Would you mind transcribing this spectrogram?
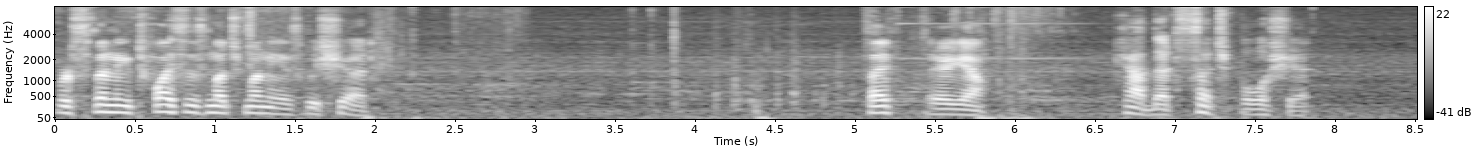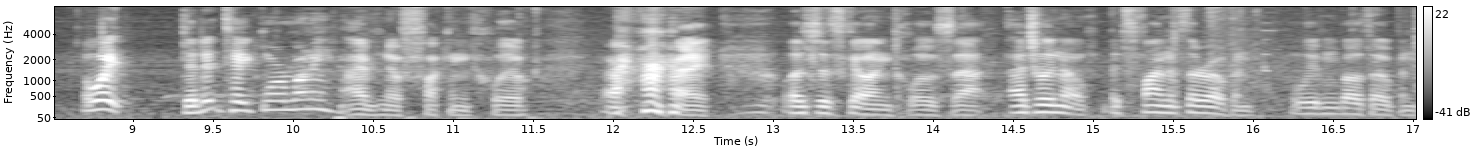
We're spending twice as much money as we should. Safe? There you go. God, that's such bullshit. Oh wait, did it take more money? I have no fucking clue. Alright, let's just go and close that. Actually, no, it's fine if they're open. We'll leave them both open.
